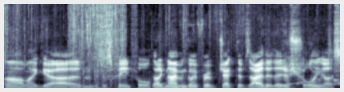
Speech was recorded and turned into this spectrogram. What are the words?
Oh my god, this is painful. They're like not even going for objectives either, they're just trolling us.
